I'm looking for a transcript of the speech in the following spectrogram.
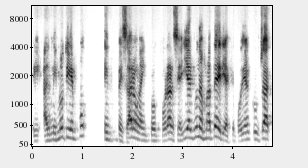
Y al mismo tiempo empezaron a incorporarse allí algunas materias que podían cursar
